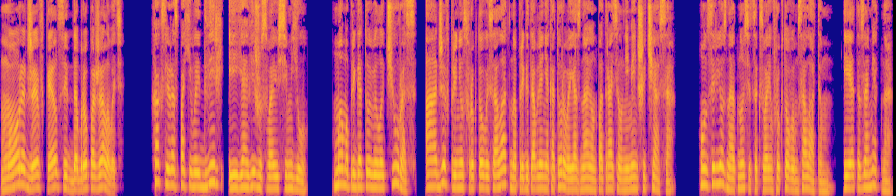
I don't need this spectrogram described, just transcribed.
«Мора, Джефф, Келси, добро пожаловать!» Хаксли распахивает дверь, и я вижу свою семью. Мама приготовила чурас, а Джефф принес фруктовый салат, на приготовление которого, я знаю, он потратил не меньше часа. Он серьезно относится к своим фруктовым салатам, и это заметно,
